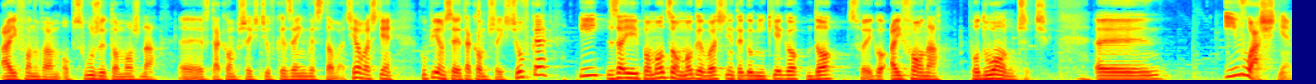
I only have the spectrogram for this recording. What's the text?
iPhone Wam obsłuży, to można w taką przejściówkę zainwestować. Ja właśnie kupiłem sobie taką przejściówkę i za jej pomocą mogę właśnie tego Mikiego do swojego iPhone'a podłączyć. I właśnie,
